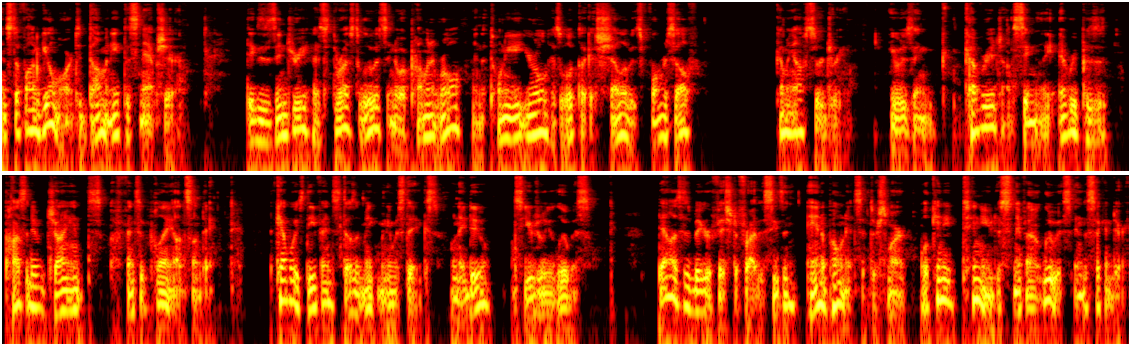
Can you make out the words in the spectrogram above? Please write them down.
and Stephon Gilmore to dominate the snap share. Diggs' injury has thrust Lewis into a prominent role, and the 28 year old has looked like a shell of his former self coming off surgery. He was in coverage on seemingly every pos- positive Giants offensive play on Sunday. The Cowboys' defense doesn't make many mistakes. When they do, it's usually Lewis. Dallas has bigger fish to fry this season, and opponents, if they're smart, will continue to sniff out Lewis in the secondary.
